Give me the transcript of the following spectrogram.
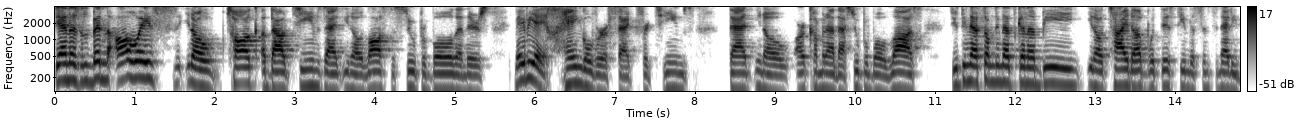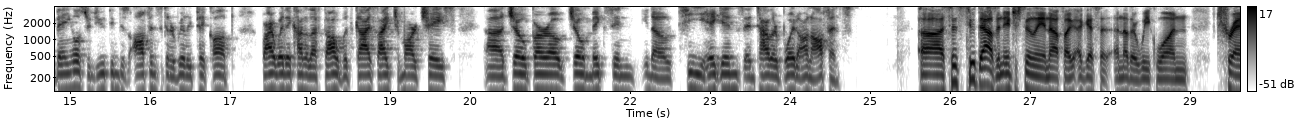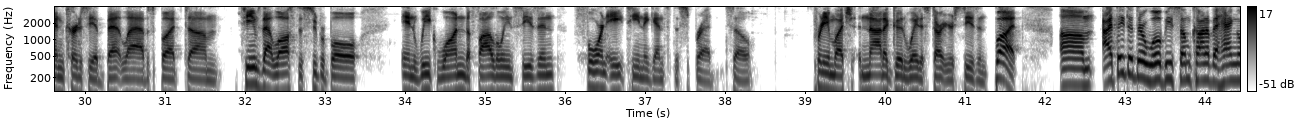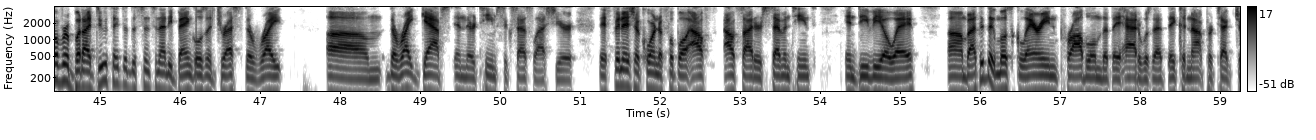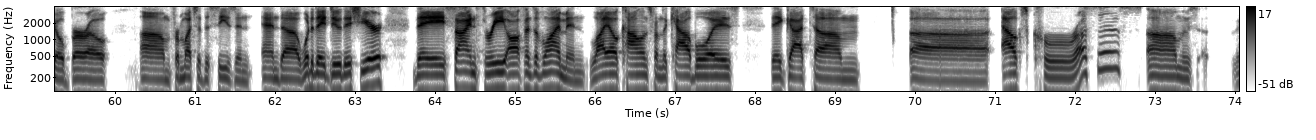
Dan, there's been always, you know, talk about teams that, you know, lost the Super Bowl, and there's maybe a hangover effect for teams that, you know, are coming out of that Super Bowl loss. Do you think that's something that's going to be, you know, tied up with this team, the Cincinnati Bengals, or do you think this offense is going to really pick up right where they kind of left off with guys like Ja'Marr Chase, uh, Joe Burrow, Joe Mixon, you know, Tee Higgins, and Tyler Boyd on offense? Uh, since 2000, interestingly enough, I, I guess another week one trend courtesy of Bet Labs, but um, teams that lost the Super Bowl in week one the following season, four and 18 against the spread. So pretty much not a good way to start your season. But um, I think that there will be some kind of a hangover, but I do think that the Cincinnati Bengals addressed the right um, the right gaps in their team success last year. They finished, according to Football Out- Outsiders, 17th in DVOA. Um, but I think the most glaring problem that they had was that they could not protect Joe Burrow um, for much of the season. And uh, what did they do this year? They signed three offensive linemen: La'el Collins from the Cowboys, they got um uh Alex Crosses. Um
